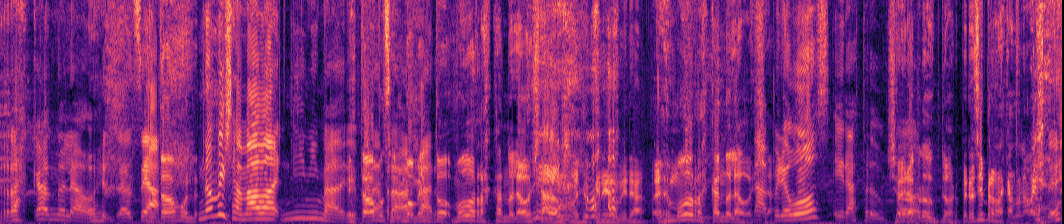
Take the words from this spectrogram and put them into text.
rascando la olla. O sea, Estábamos- no me llamaba ni mi madre. Estábamos en un momento, modo rascando la olla ambos, yo creo, mira. Modo rascando la olla. No, pero vos eras productor. Yo era productor, pero siempre rascando la olla.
